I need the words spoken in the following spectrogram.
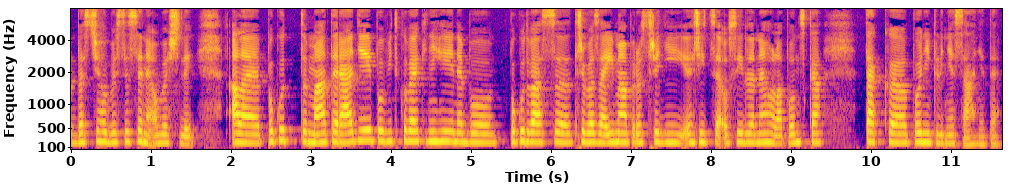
bez čeho byste se neobešli. Ale pokud máte rádi povídkové knihy, nebo pokud vás třeba zajímá prostředí říce osídleného Laponska, tak po ní klidně sáhněte.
